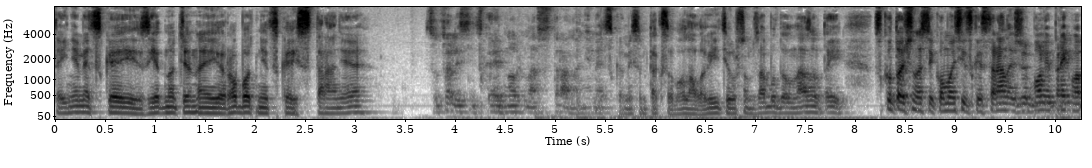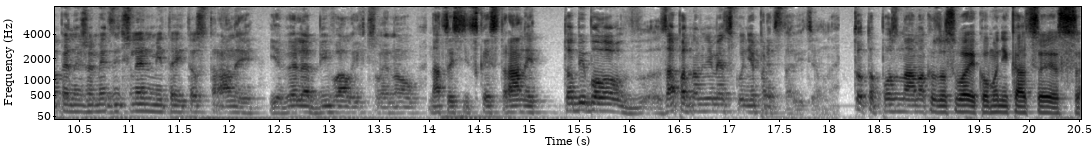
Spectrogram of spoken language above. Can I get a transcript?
tej nemeckej zjednotenej robotnickej strane socialistická jednotná strana Nemecka, myslím, tak sa volala. Vidíte, už som zabudol názov tej skutočnosti komunistickej strany, že boli prekvapení, že medzi členmi tejto strany je veľa bývalých členov nacistickej strany. To by bolo v západnom Nemecku nepredstaviteľné. Toto poznám ako zo svojej komunikácie s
